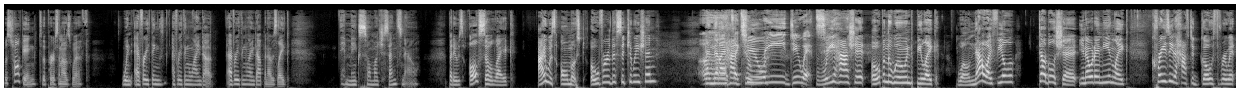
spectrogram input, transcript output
was talking to the person I was with when everything everything lined up. Everything lined up and I was like it makes so much sense now. But it was also like I was almost over the situation And then oh, I had like to- redo it. rehash it, open the wound, be like, well, now I feel double shit. You know what I mean? Like, crazy to have to go through it.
